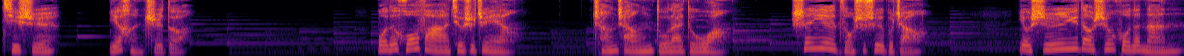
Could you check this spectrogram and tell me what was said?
其实也很值得。我的活法就是这样，常常独来独往，深夜总是睡不着。有时遇到生活的难，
